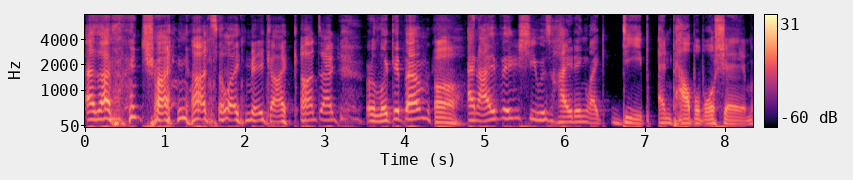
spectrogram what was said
as I'm like trying not to like make eye contact or look at them. Oh. And I think she was hiding like deep and palpable shame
